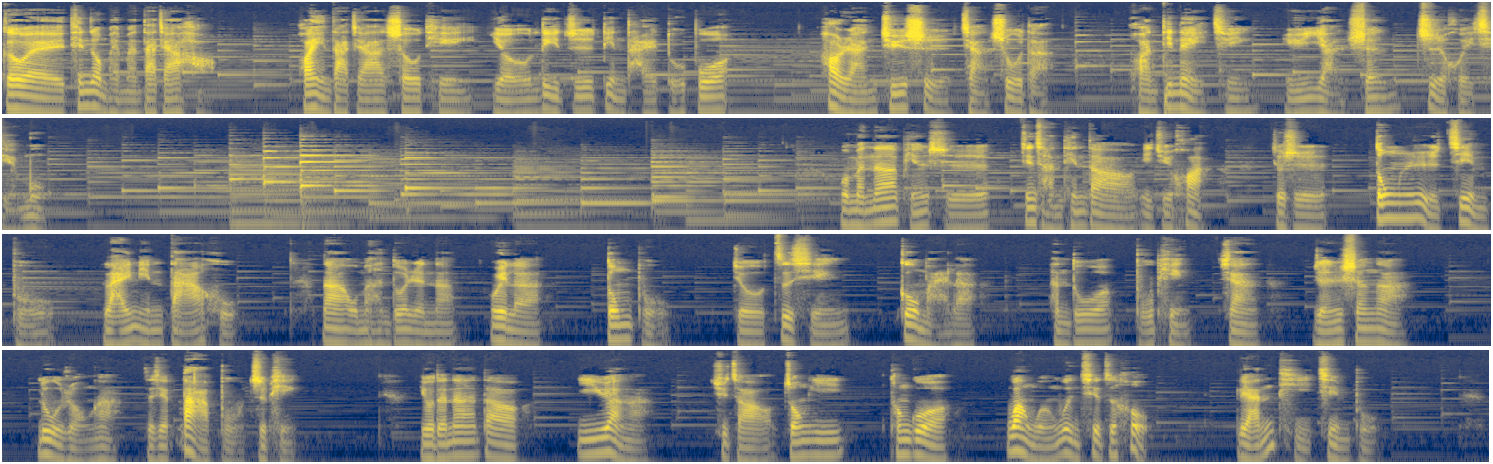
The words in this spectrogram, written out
各位听众朋友们，大家好！欢迎大家收听由荔枝电台独播、浩然居士讲述的《黄帝内经与养生智慧》节目。我们呢，平时经常听到一句话，就是“冬日进补，来年打虎”。那我们很多人呢，为了冬补，就自行购买了很多补品，像人参啊、鹿茸啊这些大补之品。有的呢，到医院啊去找中医。通过望闻问切之后，量体进补。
